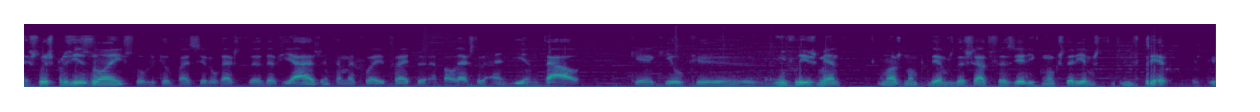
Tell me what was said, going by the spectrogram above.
as suas previsões sobre aquilo que vai ser o resto da, da, viagem, também foi feita a palestra ambiental, que é aquilo que, infelizmente, nós não podemos deixar de fazer e que não gostaríamos de fazer, porque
